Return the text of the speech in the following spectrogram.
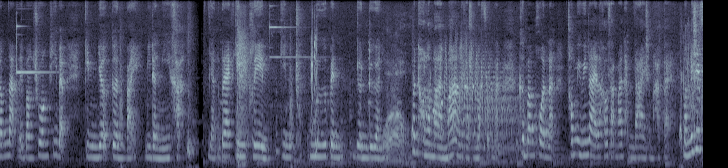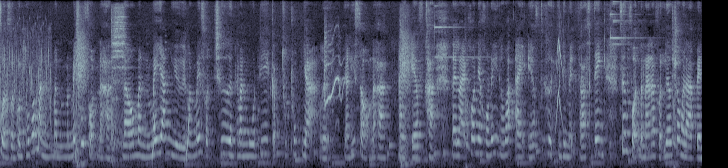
น้ำหนักในบางช่วงที่แบบกินเยอะเกินไปมีดังนี้ค่ะ อย่างแรกกินคลีน กินทุกมื้อเป็นเดือนเดือนๆมันทรมานมากเลยค่ะสำหรับฝนอะคือบางคนอะเขามีวินัยแล้วเขาสามารถทำได้ใช่ไหมคะแต่ มันไม่ใช่ฝนฝนคนพบว่ามันมันมันไม่ใช่ฝนนะคะ แล้วมันไม่ยั่งยืน มันไม่สดชื่น มันมูดี้กับทุกๆอย่างเลย อย่างที่สองนะคะ IF ค่ะ หลายๆ คนเนี่ยคงได้ยินคำว่า IF คือ intermittent fasting ซึ่งฝนตอนนั้นฝนเลือกช่วงเวลาเป็น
